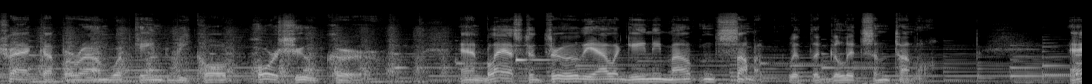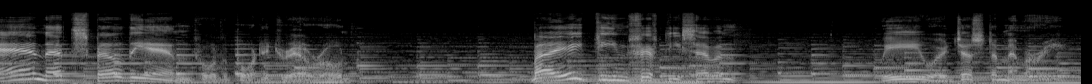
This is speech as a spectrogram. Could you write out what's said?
track up around what came to be called Horseshoe Curve and blasted through the Allegheny Mountain summit with the Gallitzin Tunnel. And that spelled the end for the Portage Railroad. By 1857, we were just a memory.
